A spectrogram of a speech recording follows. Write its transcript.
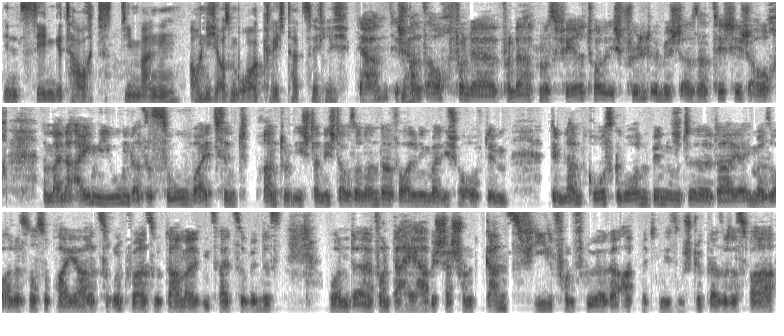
in Szenen getaucht, die man auch nicht aus dem Ohr kriegt tatsächlich. Ja, ich ja. fand es auch von der, von der Atmosphäre toll. Ich fühlte mich also tatsächlich auch an meine eigene Jugend, also so weit sind Brandt und ich da nicht auseinander, vor allen Dingen, weil ich auch auf dem, dem Land groß geworden bin und äh, da ja immer so alles noch so ein paar Jahre zurück war, so damaligen Zeit zumindest. Und äh, von daher habe ich da schon ganz viel von früher geatmet in diesem Stück. Also das war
